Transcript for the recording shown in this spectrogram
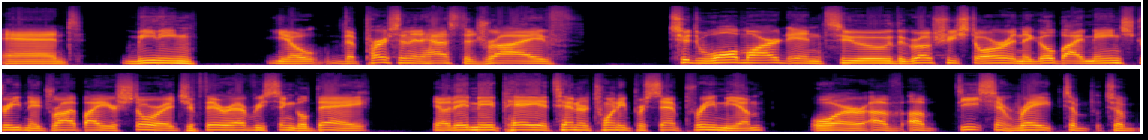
And meaning you know, the person that has to drive to Walmart and to the grocery store and they go by Main Street and they drive by your storage, if they're every single day, you know, they may pay a 10 or 20% premium or a, a decent rate to, to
